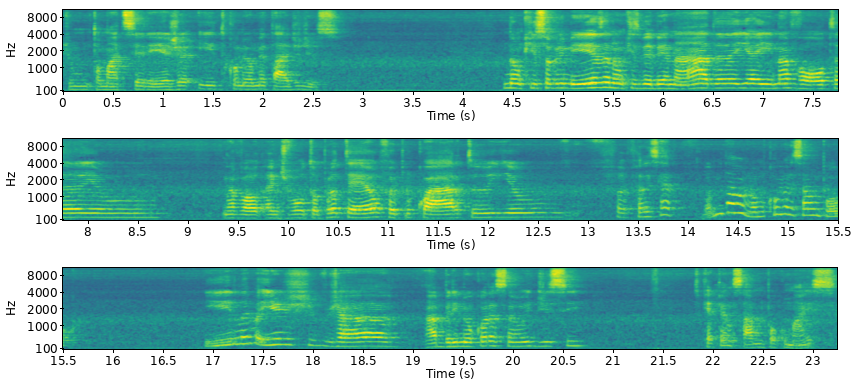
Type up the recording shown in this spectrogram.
de um tomate cereja e tu comeu metade disso. Não quis sobremesa, não quis beber nada e aí na volta eu na volta a gente voltou pro hotel, foi pro quarto e eu fa- falei assim, ah, vamos dar, vamos conversar um pouco. E, leva- e já abri meu coração e disse, tu quer pensar um pouco mais?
